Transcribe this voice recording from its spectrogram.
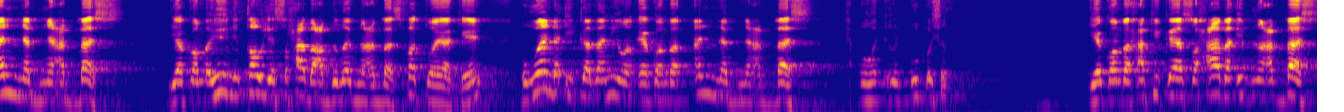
أن ابن عباس ya kwamba hii ni kauli ya sahaba abdullah ibn abbas fatwa yake huenda ikadhaniwa ya kwamba anna ibn abbas upo ya kwamba hakika ya sahaba ibnu abbas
